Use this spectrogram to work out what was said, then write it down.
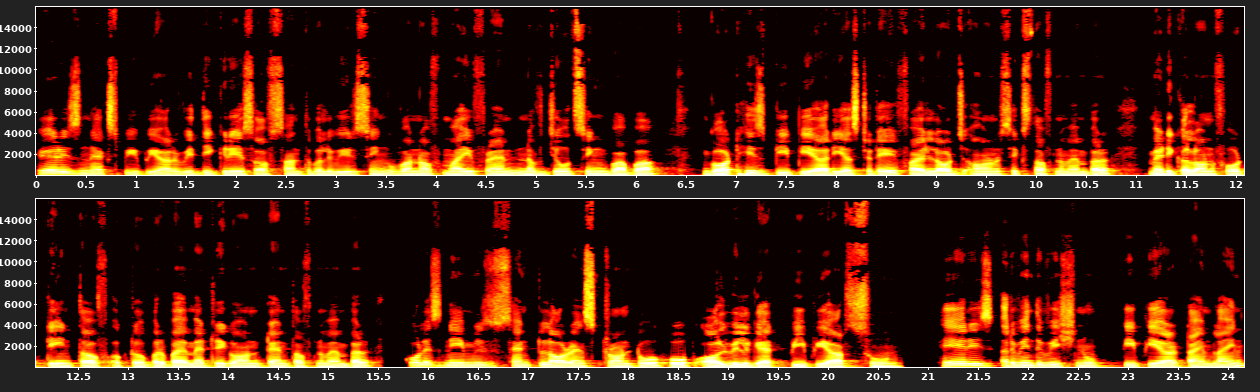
Here is next PPR with the grace of Sant Balveer Singh, one of my friend Navjot Singh Baba got his PPR yesterday, file lodged on 6th of November, medical on 14th of October, biometric on 10th of November. College name is St. Lawrence, Toronto. Hope all will get PPR soon. Here is Arvind Vishnu PPR timeline.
